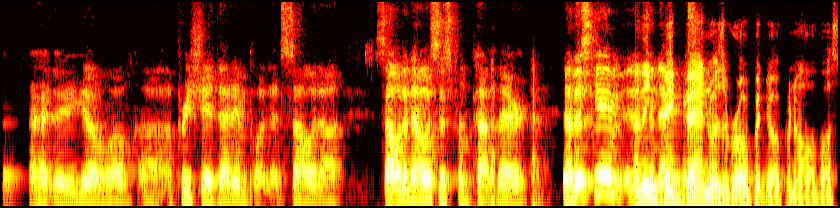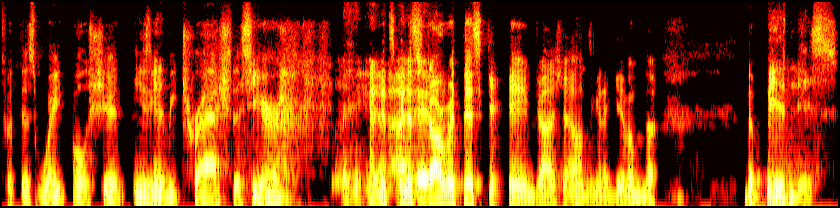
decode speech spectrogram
All right, there you go. Well, uh, appreciate that input. That's solid. Solid analysis from Pep there. Now this game, I think Big Ben was rope a doping all of us with this weight bullshit. He's going to be trash this year, and yeah, it's going to start with this game. Josh Allen's going to give him the the business.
